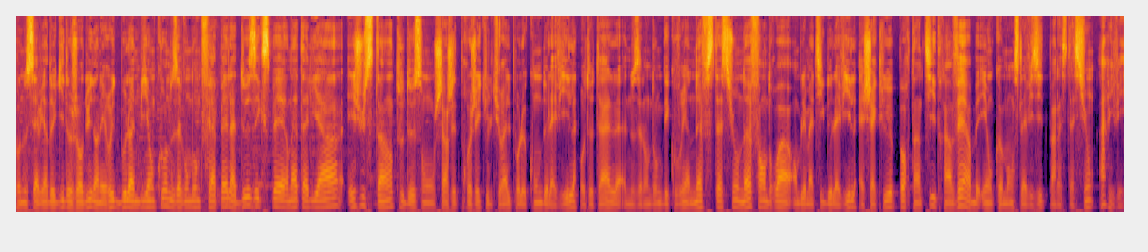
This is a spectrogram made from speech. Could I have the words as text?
Pour nous servir de guide aujourd'hui dans les rues de Boulogne-Billancourt, nous avons donc fait appel à deux experts, Natalia et Justin. Tous deux sont chargés de projets culturels pour le compte de la ville. Au total, nous allons donc découvrir neuf stations, neuf endroits emblématiques de la ville. Chaque lieu porte un titre, un verbe et on commence la visite par la station Arrivée.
